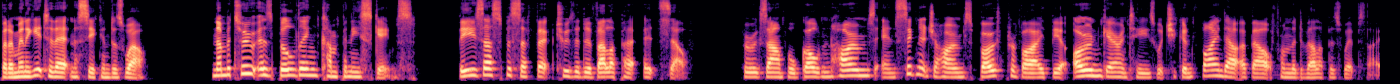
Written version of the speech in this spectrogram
But I'm going to get to that in a second as well. Number two is building company schemes. These are specific to the developer itself. For example, Golden Homes and Signature Homes both provide their own guarantees, which you can find out about from the developer's website.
